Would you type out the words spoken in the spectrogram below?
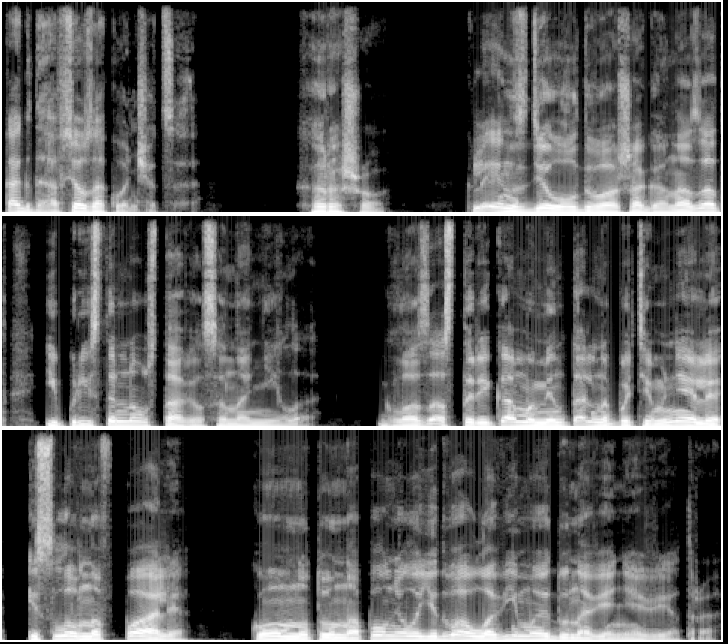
когда все закончится. Хорошо. Клейн сделал два шага назад и пристально уставился на Нила. Глаза старика моментально потемнели и словно впали. Комнату наполнило едва уловимое дуновение ветра.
